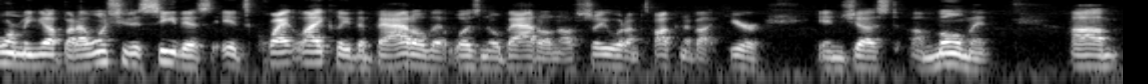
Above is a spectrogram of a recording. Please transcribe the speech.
forming up. But I want you to see this. It's quite likely the battle that was no battle. And I'll show you what I'm talking about here in just a moment. Um,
